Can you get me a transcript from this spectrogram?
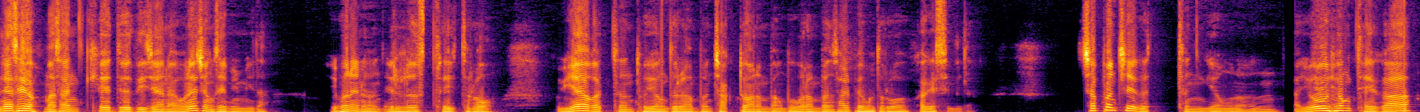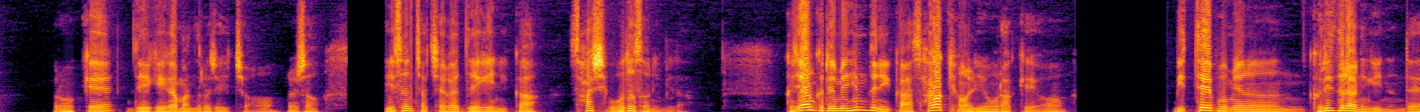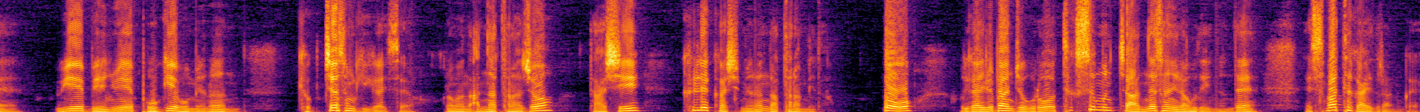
안녕하세요. 마산 캐드 디자인 학원의 정쌤입니다. 이번에는 일러스트레이터로 위와 같은 도형들을 한번 작도하는 방법을 한번 살펴보도록 하겠습니다. 첫 번째 같은 경우는 이 형태가 이렇게 4개가 만들어져 있죠. 그래서 이 선 자체가 4개니까 45도 선입니다. 그냥 그리면 힘드니까 사각형을 이용을 할게요. 밑에 보면은 그리드라는 게 있는데 위에 메뉴에 보기에 보면은 격자 숨기기가 있어요. 그러면 안 나타나죠? 다시 클릭하시면 나타납니다. 또 우리가 일반적으로 특수문자 안내선이라고 되어 있는데 네, 스마트 가이드라는 거예요.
